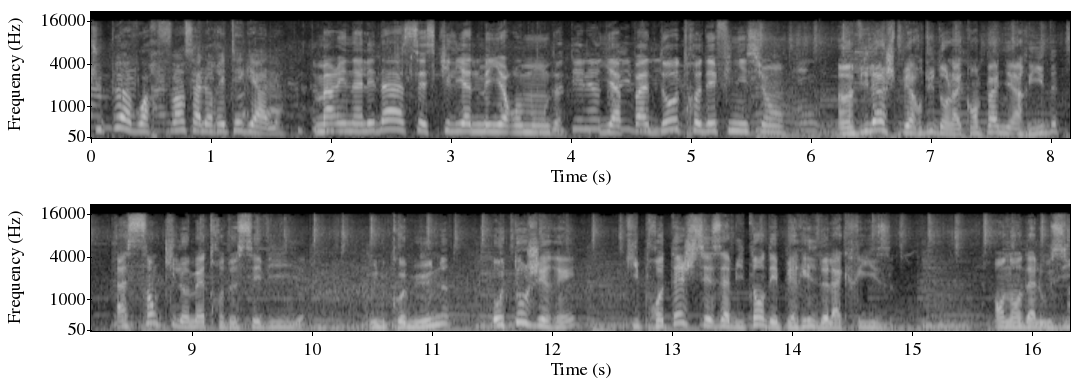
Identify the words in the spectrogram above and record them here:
tu peux avoir faim, ça leur est égal. Marina Leda, c'est ce qu'il y a de meilleur au monde. Il n'y a pas d'autre définition. Un village perdu dans la campagne aride, à 100 km de Séville. Une commune autogérée qui protège ses habitants des périls de la crise. En Andalousie,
